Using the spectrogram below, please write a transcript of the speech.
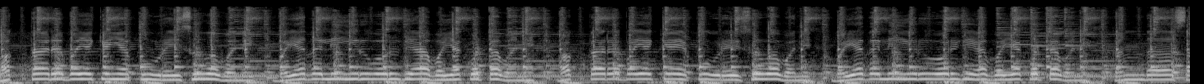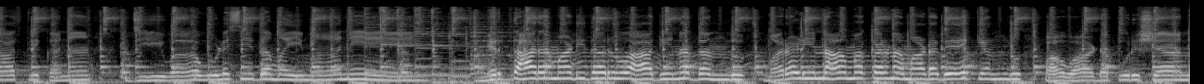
ಭಕ್ತರ ಬಯಕೆಯ ಪೂರೈಸುವವನೇ ಭಯದಲ್ಲಿ ಇರುವವರಿಗೆ ಅಭಯ ಕೊಟ್ಟವನೇ, ಭಕ್ತರ ಭಯಕ್ಕೆ ಪೂರೈಸುವವನೇ, ಭಯದಲ್ಲಿ ಇರುವವರಿಗೆ ಅಭಯ ಕೊಟ್ಟವನೇ, ಕಂದ ಸಾತ್ವಿಕನ ಜೀವ ಉಳಿಸಿದ ಮೈಮಾನೇ. ನಿರ್ಧಾರ ಮಾಡಿದರು ಆ ದಿನದಂದು ಮರಳಿ ನಾಮಕರಣ ಮಾಡಬೇಕೆಂದು ಪವಾಡ ಪುರುಷನ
